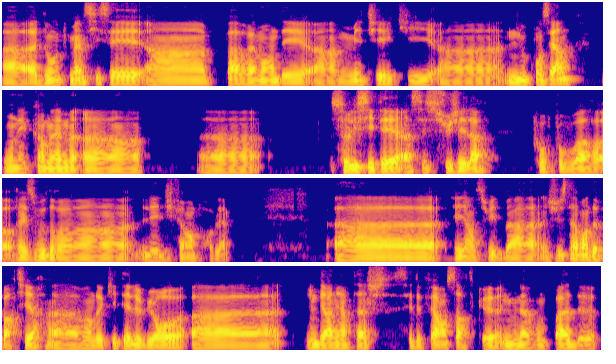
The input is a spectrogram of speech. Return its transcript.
donc, même si c'est pas vraiment des métiers qui nous concernent, on est quand même sollicité à ces sujets-là pour pouvoir résoudre les différents problèmes. Euh, et ensuite, bah, juste avant de partir, euh, avant de quitter le bureau, euh, une dernière tâche, c'est de faire en sorte que nous n'avons pas de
